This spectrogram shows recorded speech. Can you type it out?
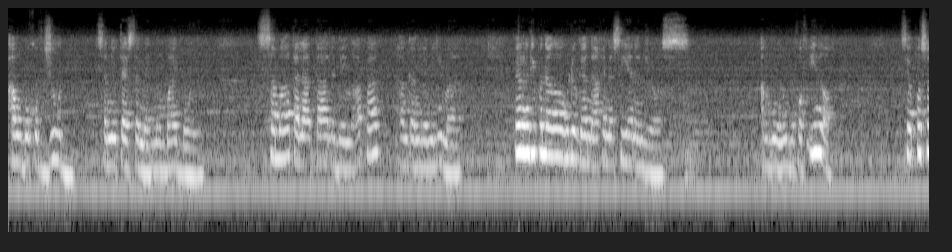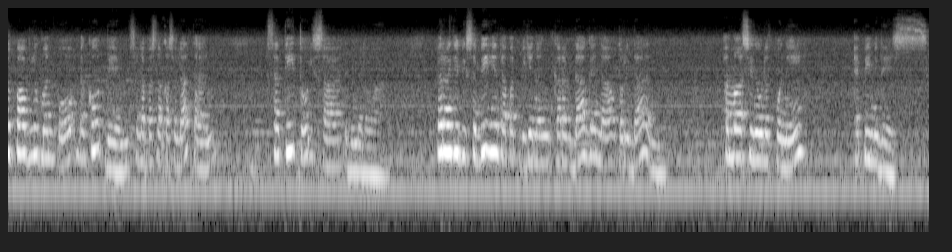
ang Book of Jude sa New Testament ng Bible sa mga talata 14 hanggang 15 pero hindi po nangahulugan na kinasihan ng Diyos ang buong Book of Enoch. Si Apostle Pablo man po, nag-quote din sa labas ng kasulatan sa Tito 1.12. Pero hindi ibig sabihin dapat bigyan ng karagdagan na otoridad ang mga sinulat po ni Epimides.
